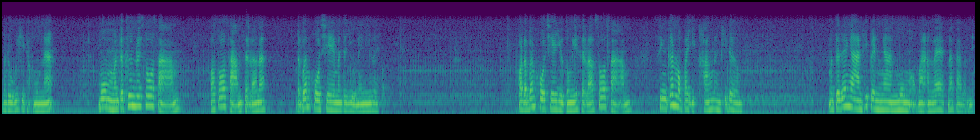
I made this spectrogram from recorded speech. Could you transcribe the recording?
มาดูวิธีถักมุมนะ มุมมันจะขึ้นด้วยโซ่สาม พอโซ่สามเสร็จแล้วนะ double crochet มันจะอยู่ในนี้เลย พอ double crochet อยู่ตรงนี้เสร็จแล้วโซ่สาม ซิงเกิลลงไปอีกครั้งหนึ่งที่เดิม มันจะได้งานที่เป็นงานมุมออกมาอันแรกหน้าตาแบบนี้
